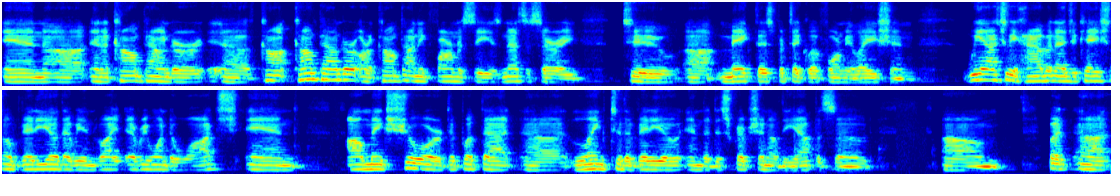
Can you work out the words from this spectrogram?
and uh, and a compounder, uh, com- compounder or a compounding pharmacy is necessary to uh, make this particular formulation. We actually have an educational video that we invite everyone to watch, and I'll make sure to put that uh, link to the video in the description of the episode. Um, but uh,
